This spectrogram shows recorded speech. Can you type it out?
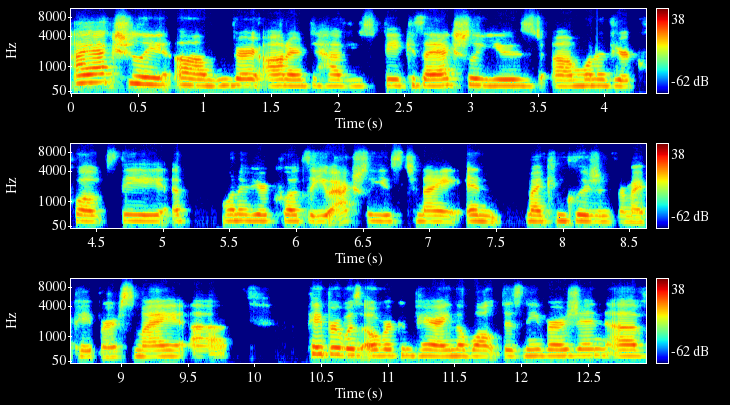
I actually um am very honored to have you speak because I actually used um one of your quotes, the uh, one of your quotes that you actually used tonight in my conclusion for my paper. So my uh paper was over comparing the Walt Disney version of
